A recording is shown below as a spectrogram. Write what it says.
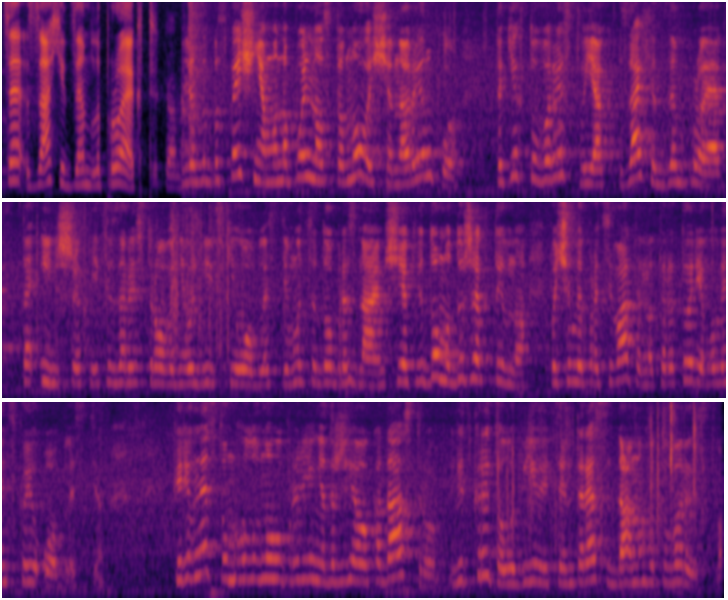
Це Захід землепроект. Для забезпечення монопольного становища на ринку таких товариств, як Захід Земпроект та інших, які зареєстровані у Львівській області, ми це добре знаємо, що, як відомо, дуже активно почали працювати на території Волинської області. Керівництвом головного управління Держгеокадастру відкрито лобіюються інтереси даного товариства.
